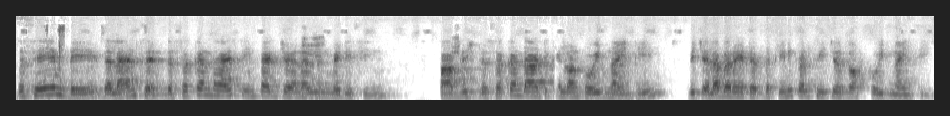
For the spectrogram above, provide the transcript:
The same day, The Lancet, the second highest impact journal in medicine, published the second article on COVID-19, which elaborated the clinical features of COVID-19.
